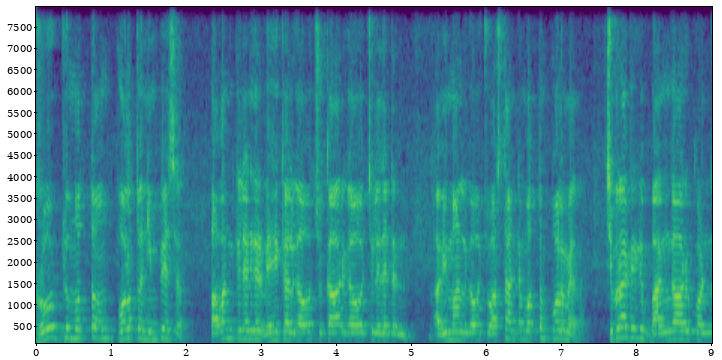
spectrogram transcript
రోడ్లు మొత్తం పూలతో నింపేశారు. పవన్ కళ్యాణ్ గారి వెహికల్ కావచ్చు కారు కావచ్చు లేదంటే అభిమానులు కావచ్చు వస్తా అంటే మొత్తం పూల మీద. చివరాఖరికి బంగారు కొండ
